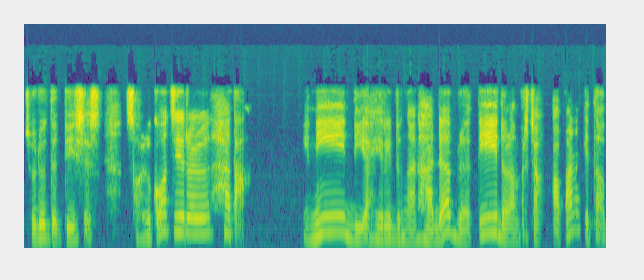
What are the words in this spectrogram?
to the dishes. solgojirul hata ini diakhiri dengan hada berarti dalam percakapan kita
